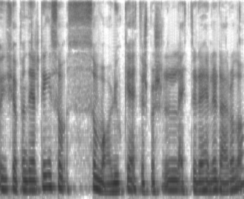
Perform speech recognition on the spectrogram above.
kjøpe en del ting, så, så var det jo ikke etterspørsel etter det heller der og da.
